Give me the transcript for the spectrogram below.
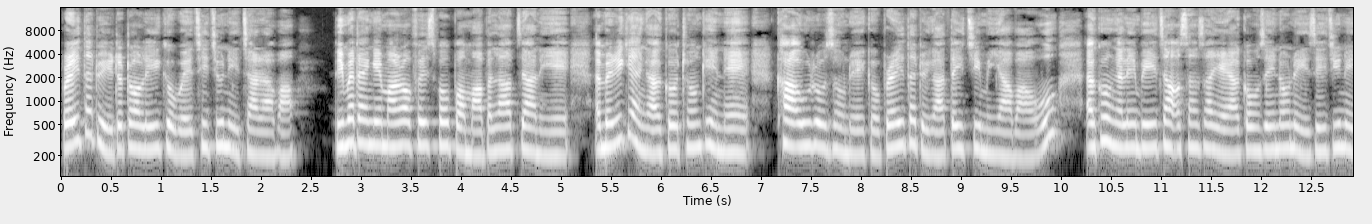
ပရိသတ်တွေတော်တော်လေးကိုပဲချီးကျူးနေကြတာပါ။ ဒီမတိုင်ခင်မှာတော့ Facebook ပေါ်မှာဗလာပြနေရဲ့အမေရိကန်ကကိုထွန်းခင်နဲ့ခါဦးတို့စုံတွေကိုပရိသတ်တွေကတိတ်ကြည့်မရပါဘူး။အခုငလင်ဘေးကြောင့်အဆန်းဆက်ရရကုံစင်းတို့နေဈေးကြီးနေ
